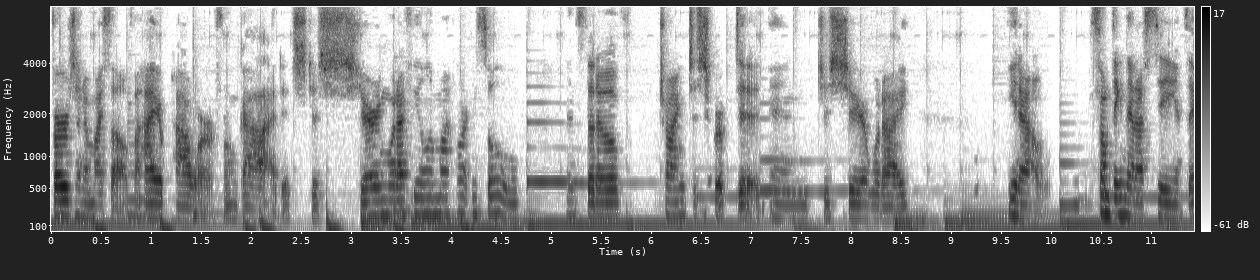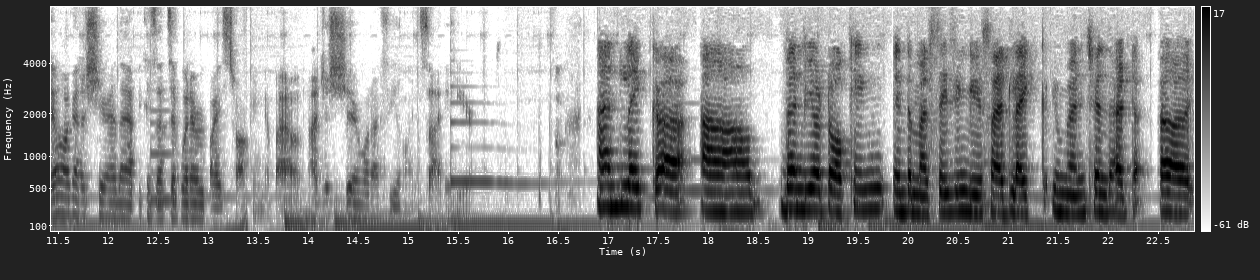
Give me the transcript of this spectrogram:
version of myself, a higher power from God. It's just sharing what I feel in my heart and soul instead of trying to script it and just share what I, you know, something that I see and say, oh, I got to share that because that's what everybody's talking about. I just share what I feel inside of here. And like uh, uh, when we are talking in the messaging, you said like you mentioned that uh,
